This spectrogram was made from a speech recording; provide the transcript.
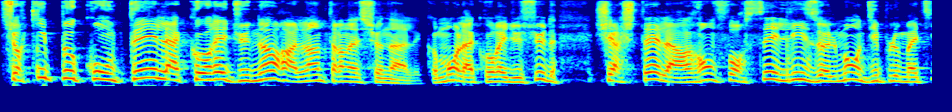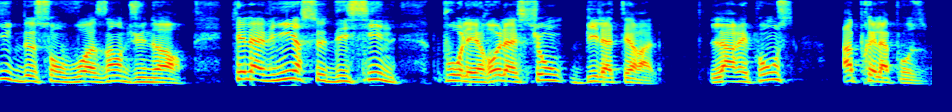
Sur qui peut compter la Corée du Nord à l'international? Comment la Corée du Sud cherche-t-elle à renforcer l'isolement diplomatique de son voisin du Nord? Quel avenir se dessine pour les relations bilatérales? La réponse après la pause.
